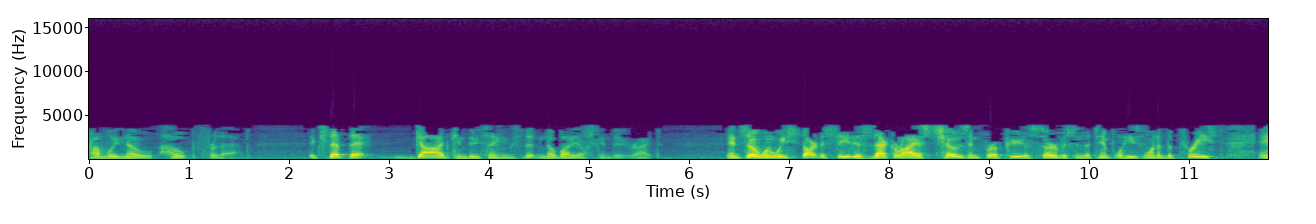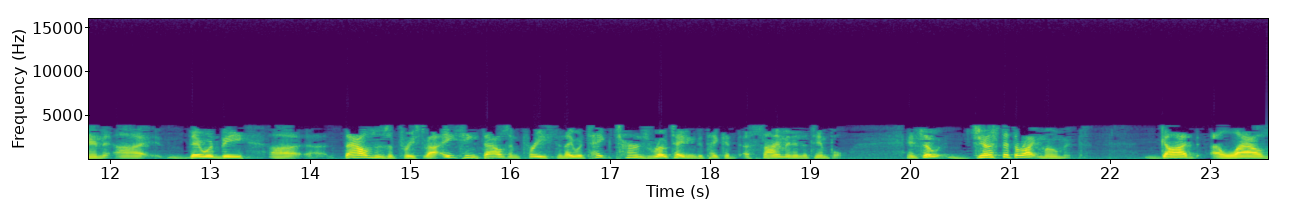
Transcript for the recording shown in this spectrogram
probably no hope for that. Except that God can do things that nobody else can do, right? And so when we start to see this, Zechariah is chosen for a period of service in the temple. He's one of the priests. And uh, there would be uh, thousands of priests, about 18,000 priests, and they would take turns rotating to take an assignment in the temple. And so just at the right moment, God allows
